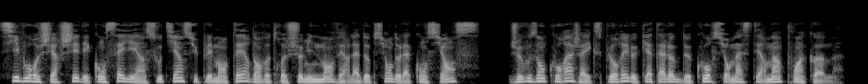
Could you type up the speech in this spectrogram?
Si vous recherchez des conseils et un soutien supplémentaire dans votre cheminement vers l'adoption de la conscience, je vous encourage à explorer le catalogue de cours sur mastermind.com.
